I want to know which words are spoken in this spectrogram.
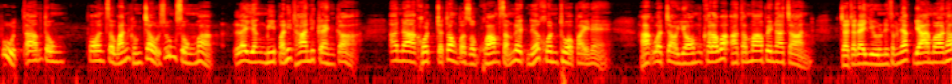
พูดตามตรง พรสวรรค์ของเจ้าสูงส่งมาก และยังมีปณิธานที่แกร่งกล้า อนาคตจะต้องประสบความสำเร็จเหนือคนทั่วไปแน่ หากว่าเจ้ายอมคารวะอาตมาเป็นอาจารย์เจะจะได้อยู่ในสำนักยามรณะ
